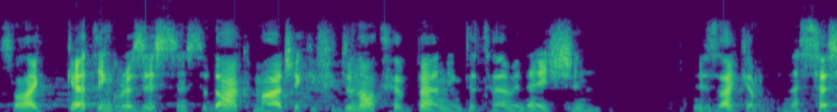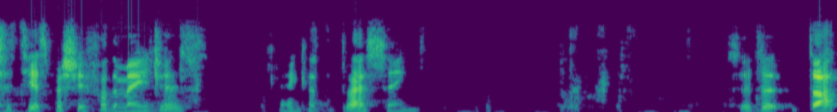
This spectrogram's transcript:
So like getting resistance to dark magic if you do not have burning determination is like a necessity, especially for the mages. Can get the blessing. So that that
